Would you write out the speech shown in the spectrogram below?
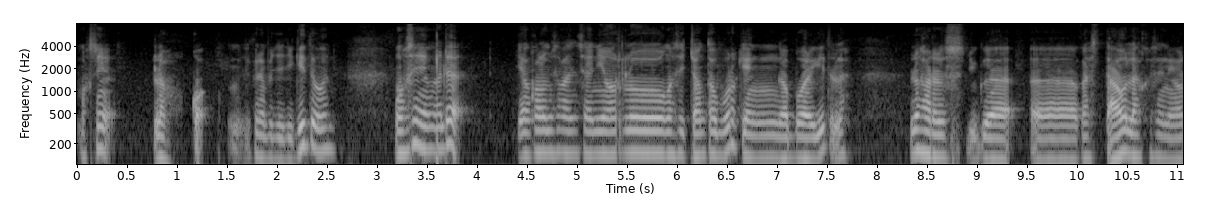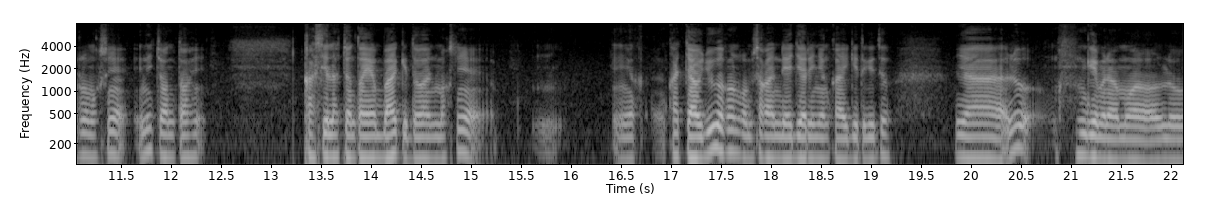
Maksudnya loh kok kenapa jadi gitu kan? Maksudnya yang ada yang kalau misalkan senior lo ngasih contoh buruk yang nggak boleh gitu lah. Lo harus juga uh, kasih tahu lah ke senior lo maksudnya ini contoh kasihlah contoh yang baik gitu kan? Maksudnya ya, kacau juga kan kalau misalkan diajarin yang kayak gitu-gitu. Ya lu gimana mau lu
